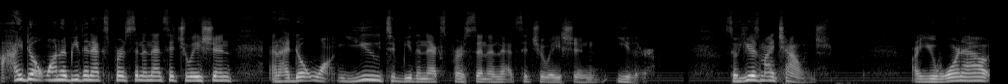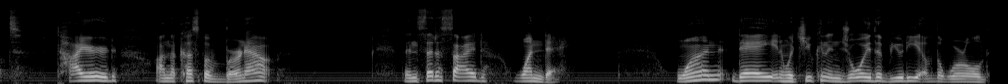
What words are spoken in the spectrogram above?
I don't want to be the next person in that situation, and I don't want you to be the next person in that situation either. So here's my challenge Are you worn out? Tired, on the cusp of burnout, then set aside one day. one day in which you can enjoy the beauty of the world,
